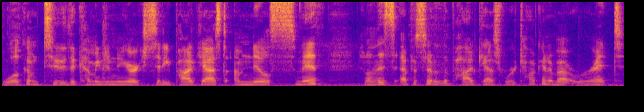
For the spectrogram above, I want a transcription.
Welcome to the Coming to New York City podcast. I'm Neil Smith, and on this episode of the podcast, we're talking about rent.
